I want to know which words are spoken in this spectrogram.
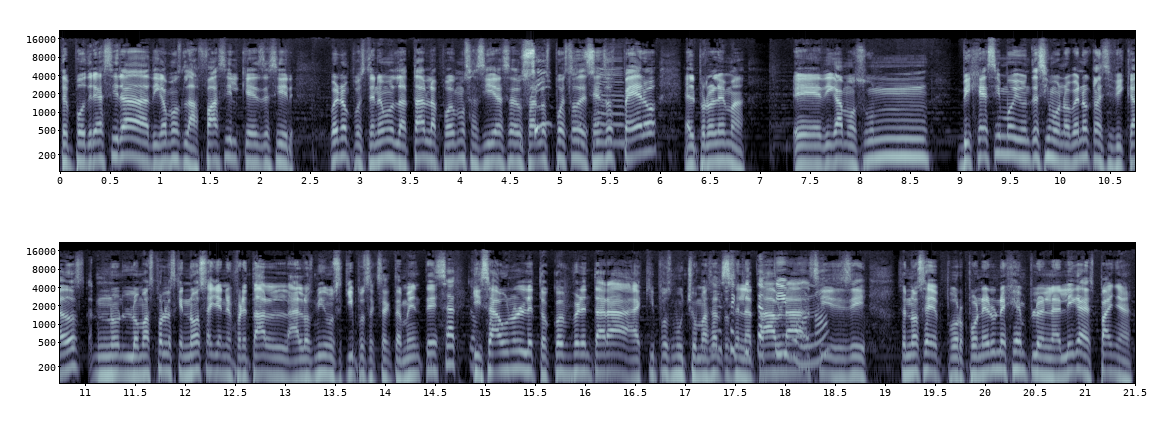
te podrías ir a, digamos, la fácil, que es decir, bueno, pues tenemos la tabla, podemos así hacer, usar los puestos de censo, pero el problema, eh, digamos, un vigésimo y un décimo noveno clasificados, lo más probable es que no se hayan enfrentado a, los mismos equipos exactamente. Exacto. Quizá a uno le tocó enfrentar a, equipos mucho más altos en la tabla. Sí, sí, sí. O sea, no sé, por poner un ejemplo, en la Liga de España,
